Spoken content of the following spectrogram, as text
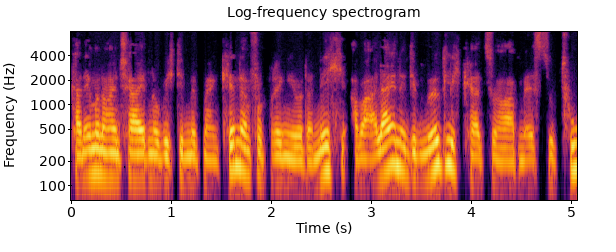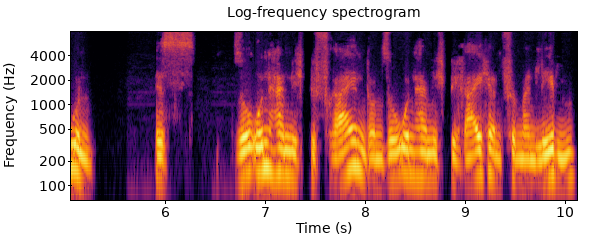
Kann immer noch entscheiden, ob ich die mit meinen Kindern verbringe oder nicht. Aber alleine die Möglichkeit zu haben, es zu tun, ist so unheimlich befreiend und so unheimlich bereichernd für mein Leben,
